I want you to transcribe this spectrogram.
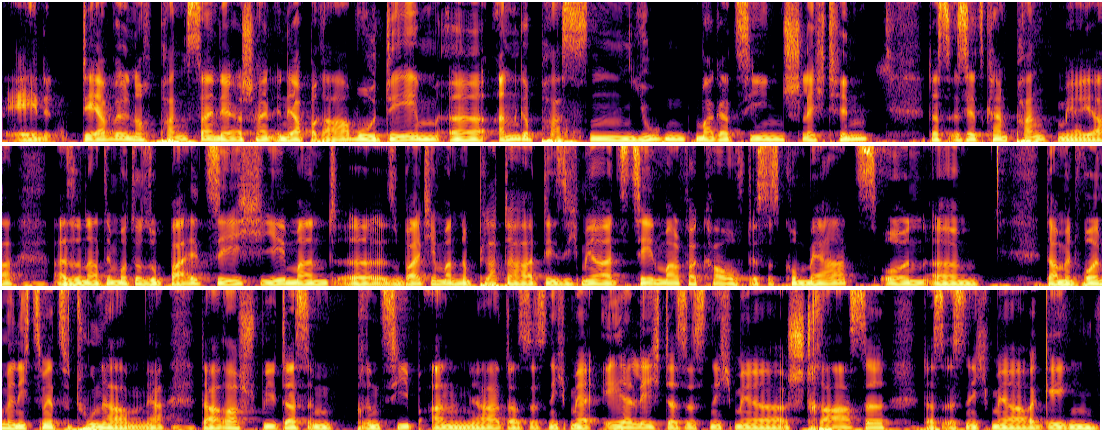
ey, der will noch Punk sein, der erscheint in der Bravo, dem äh, angepassten Jugendmagazin schlechthin. Das ist jetzt kein Punk mehr, ja. Also nach dem Motto, sobald sich jemand, äh, sobald jemand eine Platte hat, die sich mehr als zehnmal verkauft, ist es Kommerz und ähm, damit wollen wir nichts mehr zu tun haben, ja. Darauf spielt das im Prinzip an, ja. Das ist nicht mehr ehrlich, das ist nicht mehr Straße, das ist nicht mehr gegen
